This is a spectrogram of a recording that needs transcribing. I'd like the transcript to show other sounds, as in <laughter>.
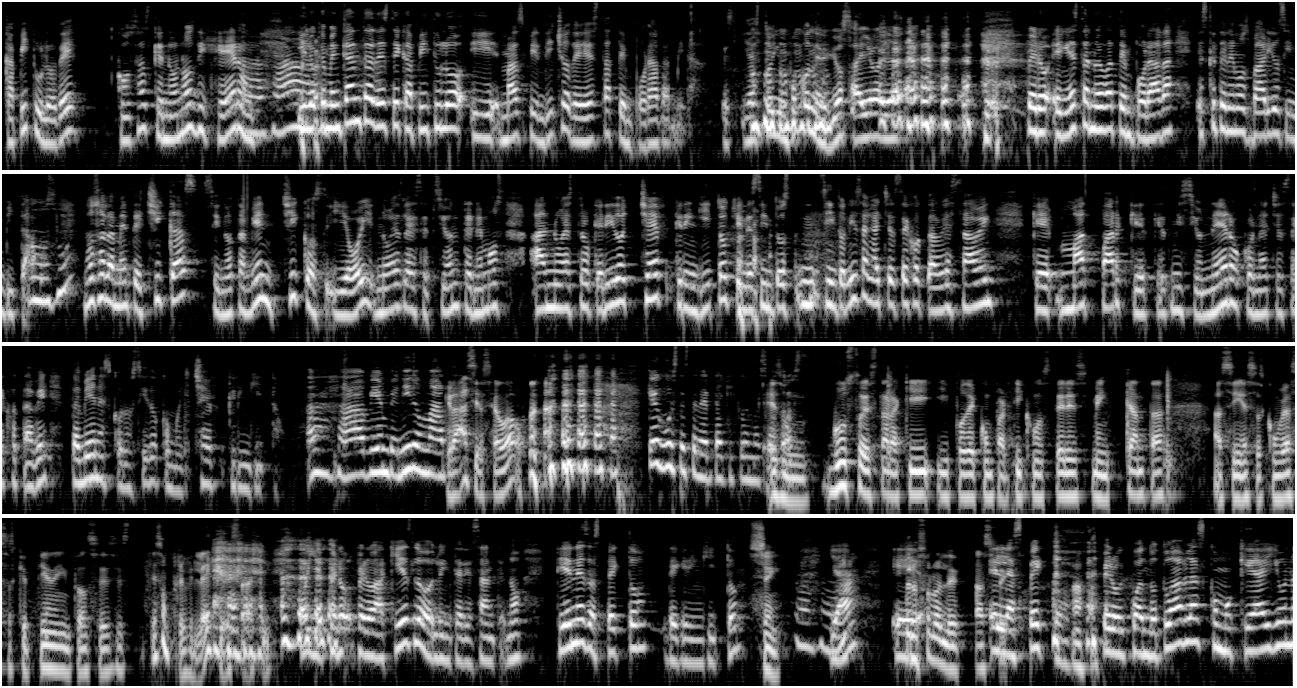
capítulo de cosas que no nos dijeron. Y lo que me encanta de este capítulo y más bien dicho de esta temporada, mira, ya estoy un poco <laughs> nerviosa yo ya. <laughs> Pero en esta nueva temporada es que tenemos varios invitados, no solamente chicas, sino también chicos. Y hoy no es la excepción, tenemos a nuestro querido chef gringuito, quienes <laughs> sintonizan HCJB saben que Matt Parker, que es misionero con HCJB, también es conocido como el chef gringuito. Ajá, bienvenido, Matt. Gracias, hello. <laughs> <laughs> Qué gusto es tenerte aquí con nosotros. Es un gusto estar aquí y poder compartir con ustedes. Me encanta así esas conversas que tienen, entonces es, un privilegio estar aquí. <laughs> Oye, pero, pero aquí es lo, interesante, ¿no? Tienes aspecto de gringuito. Sí. ¿Ya? pero eh, solo el aspecto. El aspecto. Pero cuando tú hablas como que hay un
